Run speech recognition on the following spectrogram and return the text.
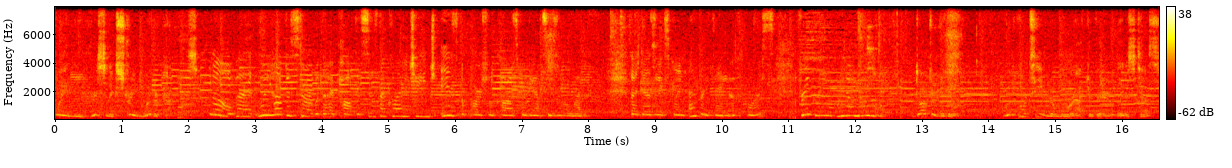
Explain the recent extreme weather patterns. No, but we have to start with the hypothesis that climate change is a partial cause for the unseasonal weather. That doesn't explain everything, of course. Frankly, we don't know yet. Dr. Vidor, will your team know more after their latest tests?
